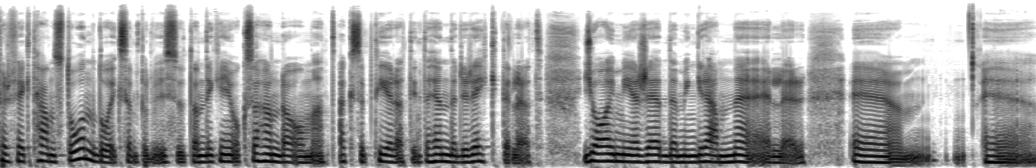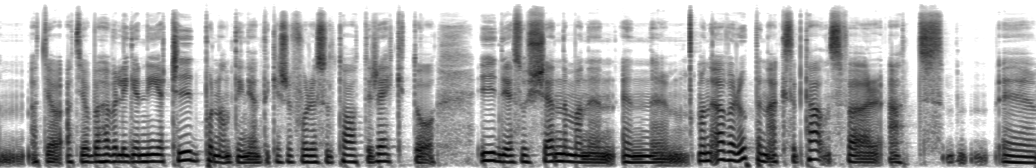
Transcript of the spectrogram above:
perfekt handstående då exempelvis, utan det kan ju också handla om att acceptera att det inte händer direkt eller att jag är mer rädd än min granne eller eh, eh, att, jag, att jag behöver lägga ner tid på någonting där jag inte kanske får resultat direkt. Och I det så känner man en, en ehm, man övar upp en acceptans för att eh,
